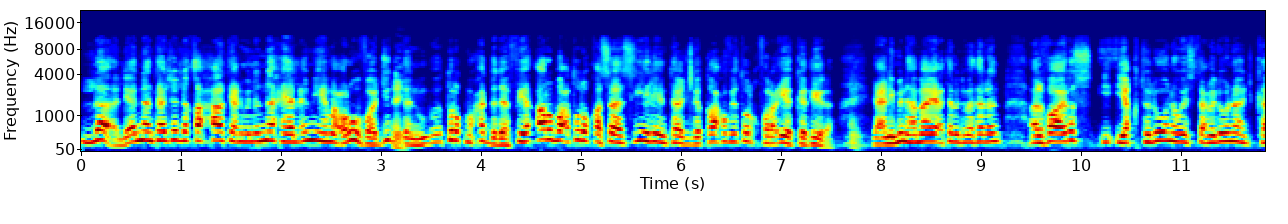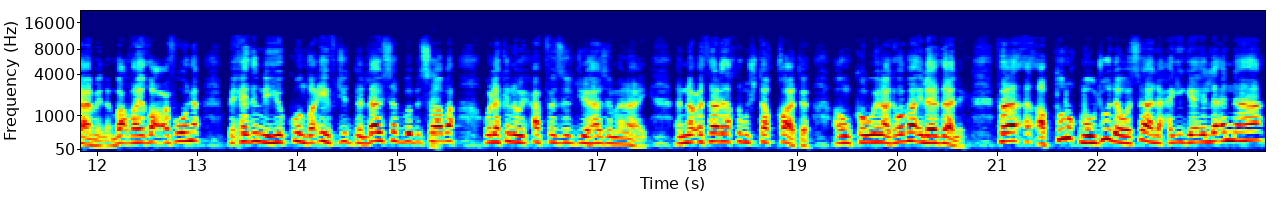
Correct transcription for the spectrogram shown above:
لا لأن إنتاج اللقاحات يعني من الناحية العلمية معروفة جدا طرق محددة فيها أربع طرق أساسية لإنتاج اللقاح وفي طرق فرعية كثيرة. أي. يعني منها ما يعتمد مثلا الفيروس يقتلونه ويستعملونه كاملا. بعضها يضعفونه بحيث إنه يكون ضعيف جدا لا يسبب إصابة ولكنه يحفز الجهاز المناعي. النوع الثالث ياخذ مشتقاته أو مكوناته وما إلى ذلك. فالطرق موجودة وسهلة حقيقة إلا أنها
